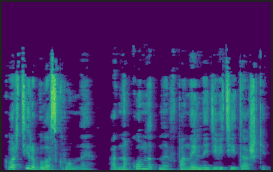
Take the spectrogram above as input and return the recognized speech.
Квартира была скромная, однокомнатная в панельной девятиэтажке.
